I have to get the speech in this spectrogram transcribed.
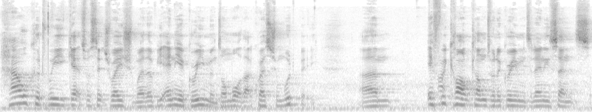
how could we get to a situation where there'd be any agreement on what that question would be? Um, if we can't come to an agreement in any sense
